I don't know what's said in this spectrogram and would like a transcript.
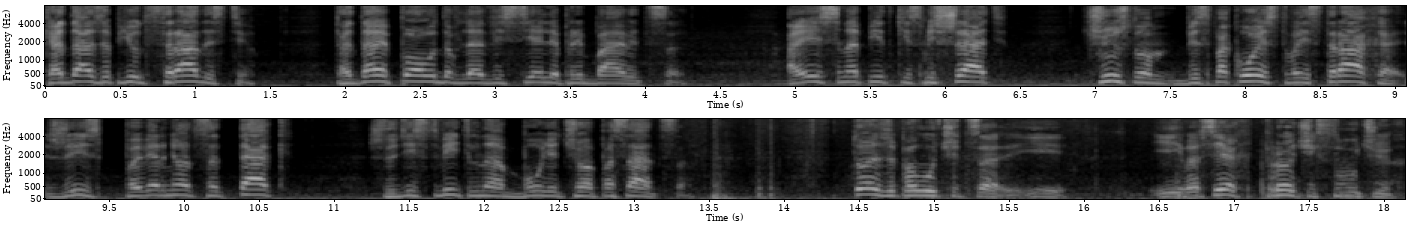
Когда же пьют с радости, тогда и поводов для веселья прибавится. А если напитки смешать, чувством беспокойства и страха жизнь повернется так, что действительно будет чего опасаться. То же получится и, и во всех прочих случаях.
